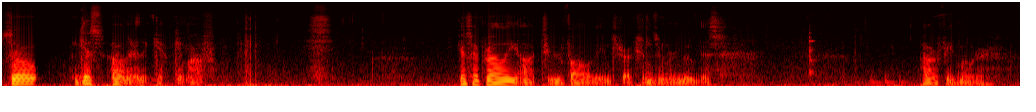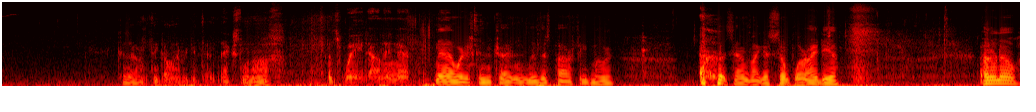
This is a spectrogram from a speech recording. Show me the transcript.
So, I guess, oh, there the cap came off. Guess I probably ought to follow the instructions and remove this power feed motor. Because I don't think I'll ever get that next one off. That's way down in there. Now we're just going to try and remove this power feed motor. Sounds like a simpler idea. I don't know.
